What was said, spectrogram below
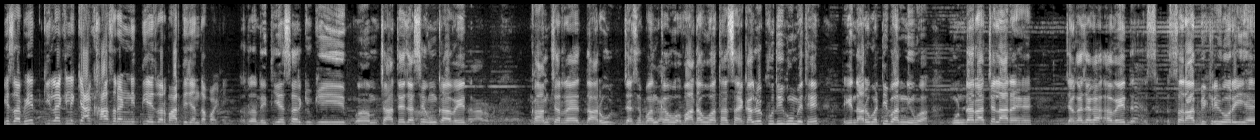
इस अभेद किला के लिए क्या खास रणनीति है इस बार भारतीय जनता पार्टी रणनीति है सर क्योंकि हम चाहते हैं जैसे उनका अवैध काम चल रहा है। दारू जैसे बंद का वादा हुआ था साइकिल में खुद ही घूमे थे लेकिन दारू भट्टी बंद नहीं हुआ। गुंडा राज चला रहे हैं। जगह जगह अवैध शराब बिक्री हो रही है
